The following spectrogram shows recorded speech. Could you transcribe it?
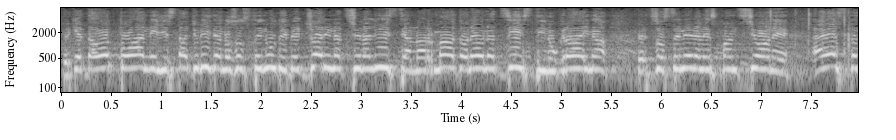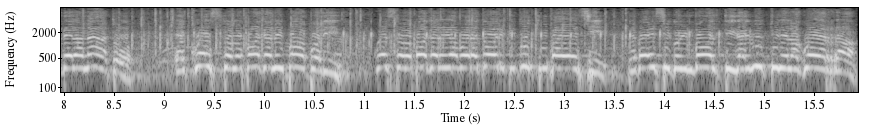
perché da otto anni gli Stati Uniti hanno sostenuto i peggiori nazionalisti, hanno armato neonazisti in Ucraina per sostenere l'espansione a est della Nato e questo lo pagano i popoli, questo lo pagano i lavoratori di tutti i paesi, dei paesi coinvolti dai lutti della guerra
